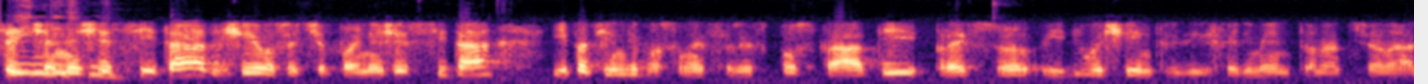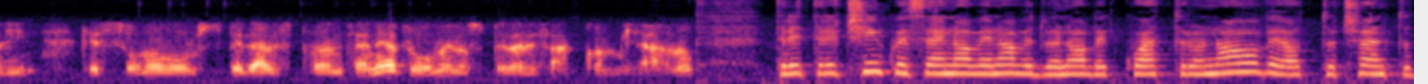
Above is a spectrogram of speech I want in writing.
se Quindi, c'è necessità, dicevo, se c'è poi necessità, i pazienti possono essere spostati presso i due centri di riferimento nazionali che sono l'ospedale Spallanzani a Roma e l'ospedale Sacco a Milano. 335 699 2949 800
